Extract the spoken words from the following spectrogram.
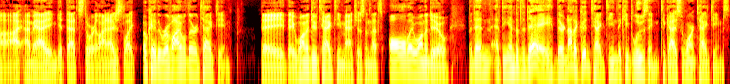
I, I mean, I didn't get that storyline. I just like, okay, the revival, they're a tag team. They they want to do tag team matches, and that's all they want to do. But then at the end of the day, they're not a good tag team. They keep losing to guys who aren't tag teams.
